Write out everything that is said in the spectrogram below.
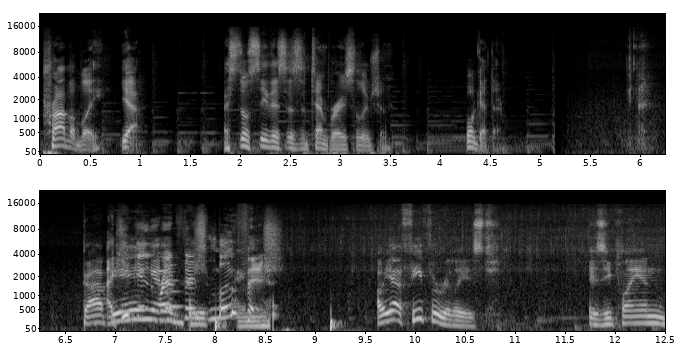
Probably. Yeah. I still see this as a temporary solution. We'll get there. I keep getting redfish and pasting. bluefish. Oh yeah, FIFA released. Is he playing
